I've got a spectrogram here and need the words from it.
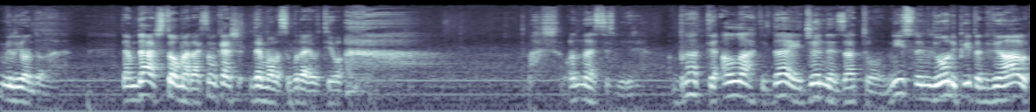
milion dolara. Da mu daš sto marak, samo kažeš, da malo sabora, evo ti ovo. Maša, odmah se smirio. Brate, Allah ti daje džene za to. Nisu ne milioni pitani, dunjalog.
